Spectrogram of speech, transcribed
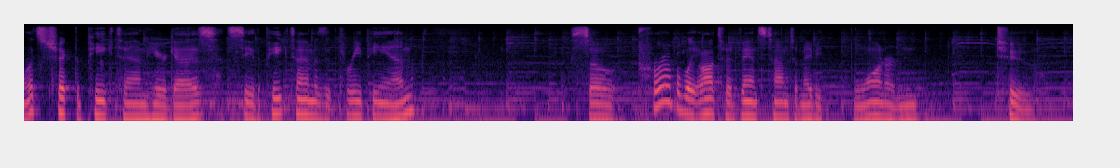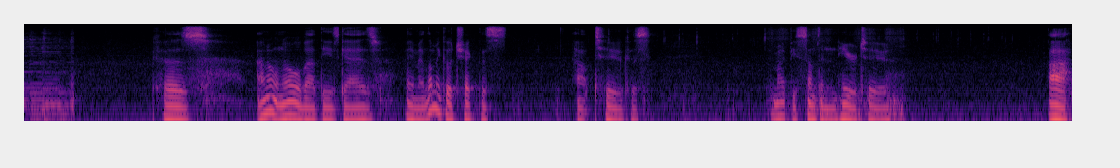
Let's check the peak time here, guys. Let's see, the peak time is at 3 p.m. So, probably ought to advance time to maybe 1 or n- 2. Because I don't know about these guys. Minute, let me go check this out too, because there might be something in here too. Ah.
